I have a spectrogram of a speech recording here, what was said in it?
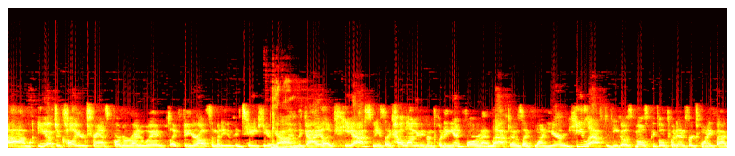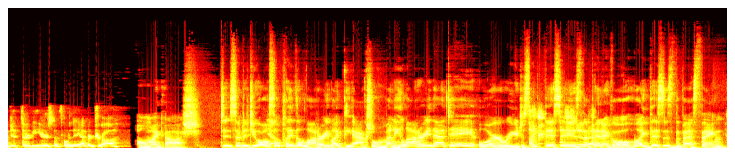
um, you have to call your transporter right away, like figure out somebody who can take you. Yeah. And the guy, like, he asked me, he's like, "How long have you been putting in for?" And I laughed. I was like, "One year." And he laughed and he goes, "Most people put in for twenty five to thirty years before they ever draw." Oh my gosh. Did, so did you also yeah. play the lottery, like the actual money lottery that day, or were you just like, "This is the pinnacle, like this is the best thing"?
